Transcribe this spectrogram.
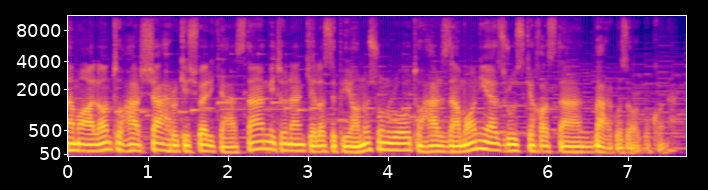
اما الان تو هر شهر و کشوری که هستن می‌تونن کلاس پیانوشون رو تو هر زمانی از روز که خواستن برگزار بکنن.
